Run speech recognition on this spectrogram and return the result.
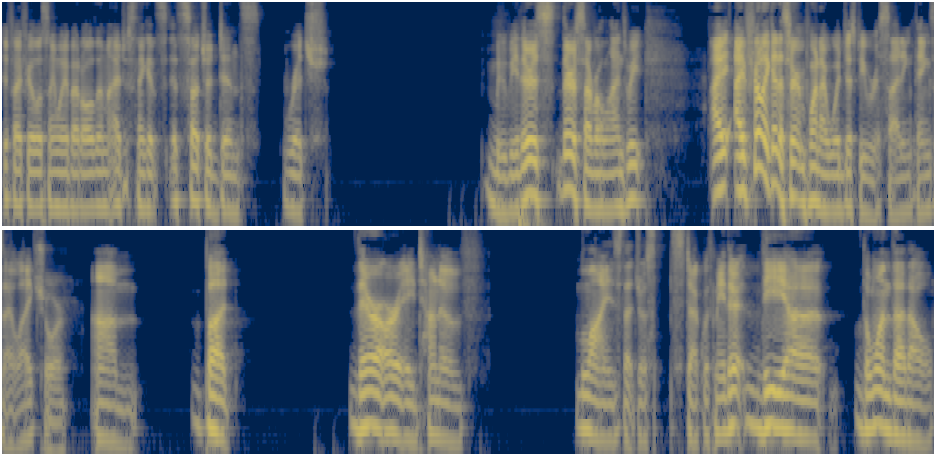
if I feel the same way about all of them. I just think it's it's such a dense, rich movie. There's there are several lines we. I, I feel like at a certain point I would just be reciting things I like. Sure. Um, but there are a ton of lines that just stuck with me. There, the uh, the one that I'll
